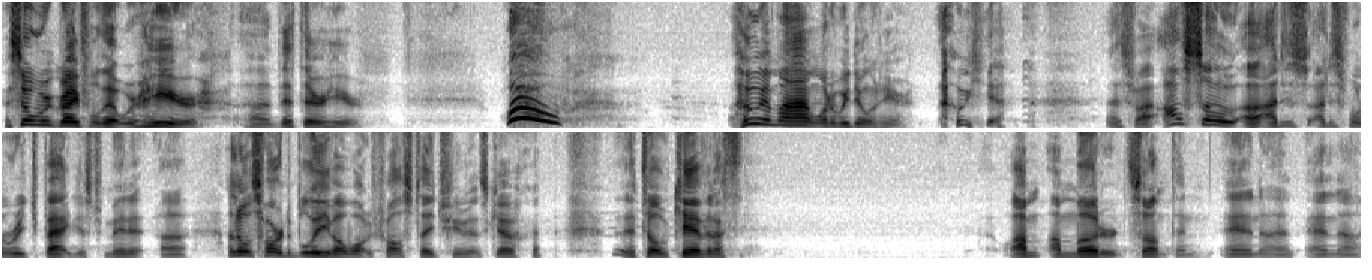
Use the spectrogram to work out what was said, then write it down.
And so we're grateful that we're here, uh, that they're here. Woo! Who am I? What are we doing here? Oh yeah, that's right. Also, uh, I just I just want to reach back just a minute. Uh, I know it's hard to believe. I walked across stage a few minutes ago and told Kevin, I said, I, I muttered something, and uh, and uh,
